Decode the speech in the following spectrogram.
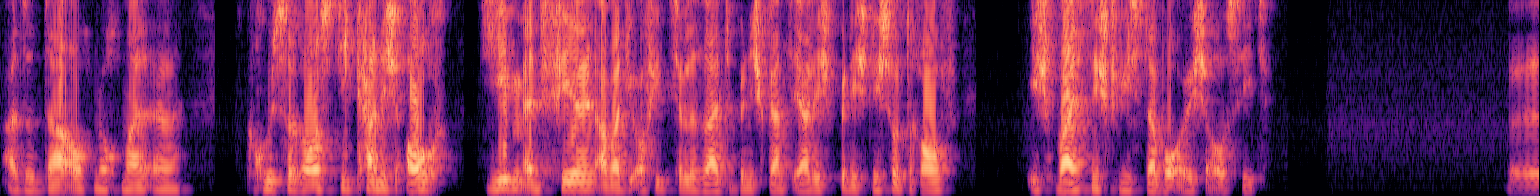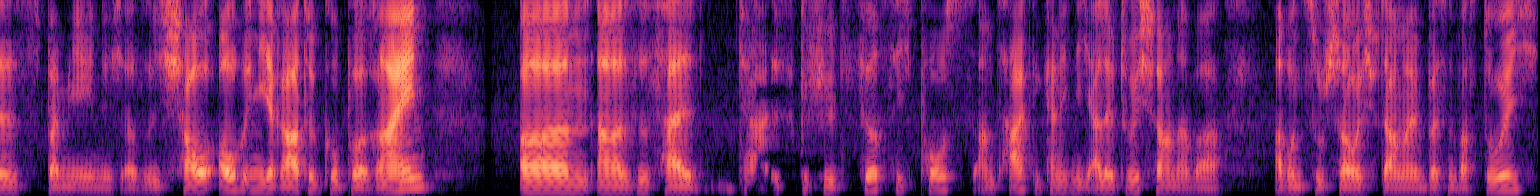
Also da auch nochmal äh, Grüße raus. Die kann ich auch jedem empfehlen, aber die offizielle Seite, bin ich ganz ehrlich, bin ich nicht so drauf. Ich weiß nicht, wie es da bei euch aussieht. Ist bei mir ähnlich. Also ich schaue auch in die Rategruppe rein, ähm, aber es ist halt, da ist gefühlt 40 Posts am Tag, die kann ich nicht alle durchschauen, aber ab und zu schaue ich da mal ein bisschen was durch.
